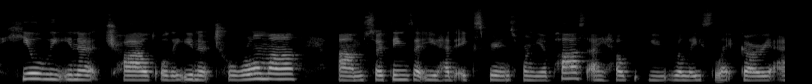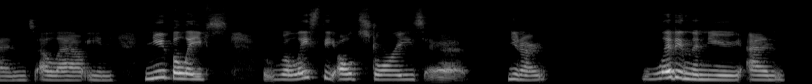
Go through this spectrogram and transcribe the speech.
heal the inner child or the inner trauma. Um, so, things that you had experienced from your past, I help you release, let go, and allow in new beliefs, release the old stories, uh, you know, let in the new, and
